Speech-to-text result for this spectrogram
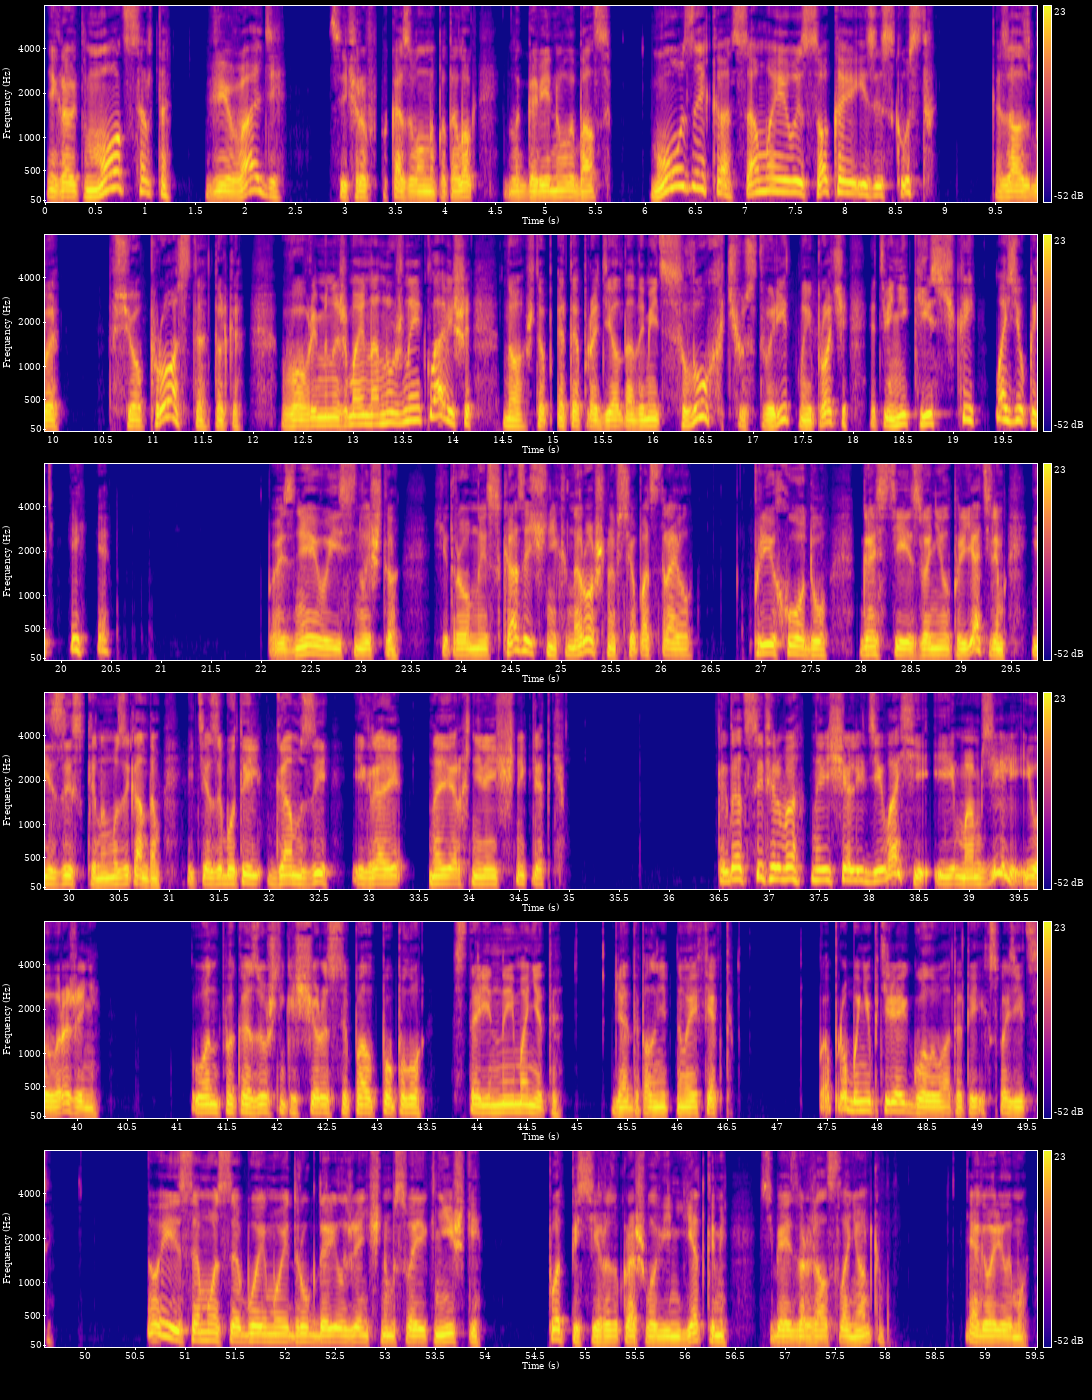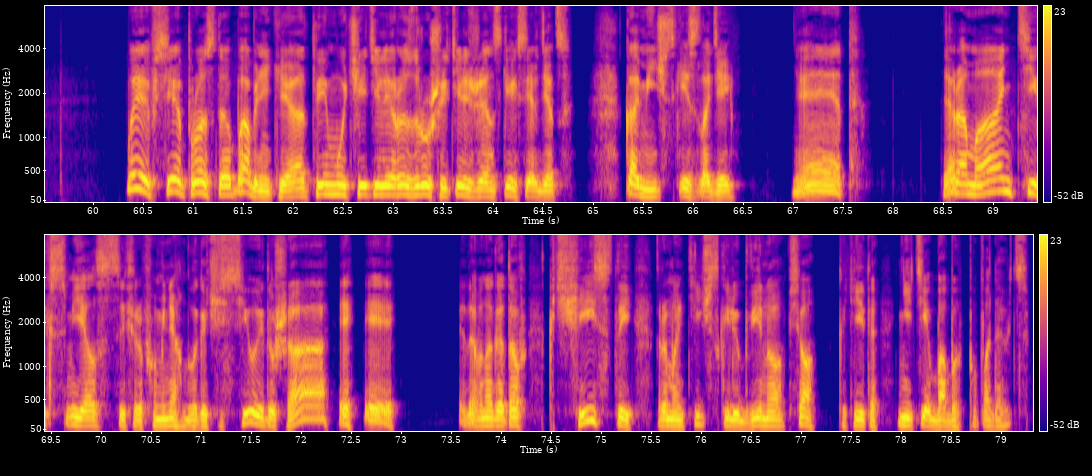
Играют Моцарта, Вивальди, Циферов показывал на потолок и благоговейно улыбался. Музыка — самое высокое из искусств. Казалось бы, все просто, только вовремя нажимай на нужные клавиши, но чтобы это проделать, надо иметь слух, чувство ритма и прочее, это не кисточкой мазюкать. Хе -хе. Позднее выяснилось, что хитроумный сказочник нарочно все подстраивал приходу гостей звонил приятелям, изысканным музыкантам, и те за бутыль гамзы играли на верхней лестничной клетке. Когда Циферова навещали девахи и мамзели, его выражение, он, показушник, еще рассыпал по полу старинные монеты для дополнительного эффекта. Попробуй не потеряй голову от этой экспозиции. Ну и, само собой, мой друг дарил женщинам свои книжки, подписи разукрашивал виньетками, себя изображал слоненком. Я говорил ему, «Вы все просто бабники, а ты мучитель и разрушитель женских сердец, комический злодей». «Нет, я романтик», — смеялся Циферов, — «у меня благочестивая душа, хе-хе. Я давно готов к чистой романтической любви, но все, какие-то не те бабы попадаются».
